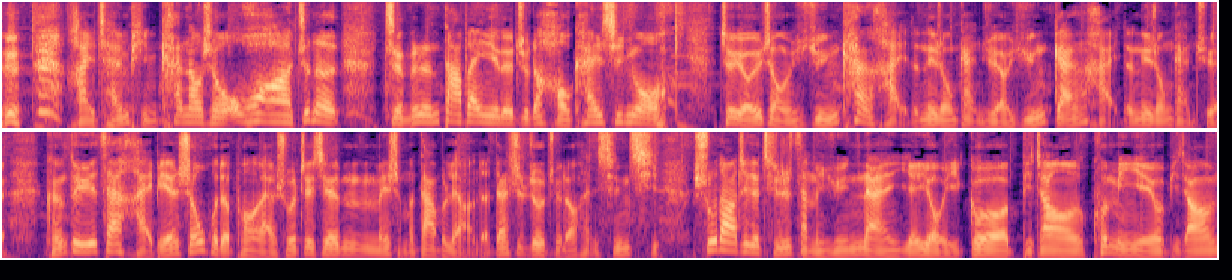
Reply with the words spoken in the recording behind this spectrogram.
海产品，看到时候哇，真的整个人大半夜的觉得好开心哦，就有一种云看海的那种感觉啊，云赶海的那种感觉。可能对于在海边生活的朋友来说，这些没什么大不了的，但是就觉得很新奇。说到这个，其实咱们云南也有一个比较，昆明也有比较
